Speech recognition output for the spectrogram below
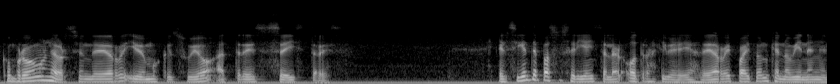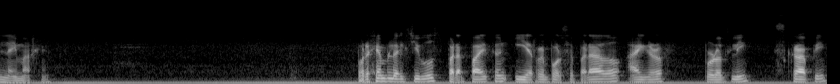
Comprobamos la versión de R y vemos que subió a 3.6.3. El siguiente paso sería instalar otras librerías de R y Python que no vienen en la imagen. Por ejemplo, XGBoost para Python y R por separado, iGraph, Protly, Scrappy.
